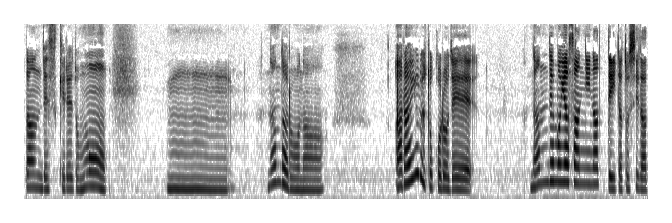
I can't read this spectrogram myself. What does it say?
たんですけれどもうーんなんだろうな。あらゆるところで何でも屋さんになっていた年だっ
